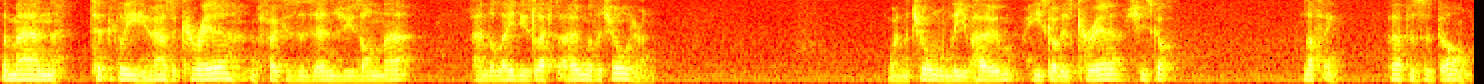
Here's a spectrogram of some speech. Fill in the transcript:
the man typically who has a career and focuses energies on that and the lady's left at home with the children. When the children leave home, he's got his career, she's got nothing, purpose is gone.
